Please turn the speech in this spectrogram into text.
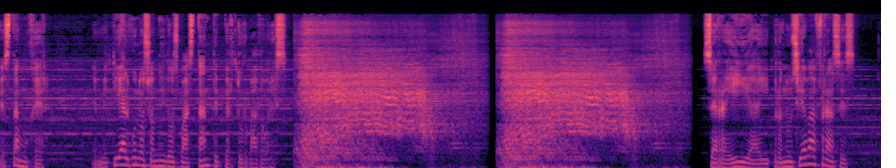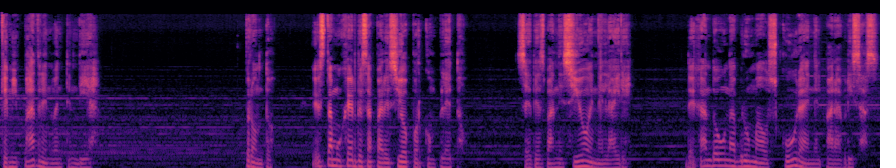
Esta mujer emitía algunos sonidos bastante perturbadores. Se reía y pronunciaba frases que mi padre no entendía. Pronto, esta mujer desapareció por completo. Se desvaneció en el aire, dejando una bruma oscura en el parabrisas.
